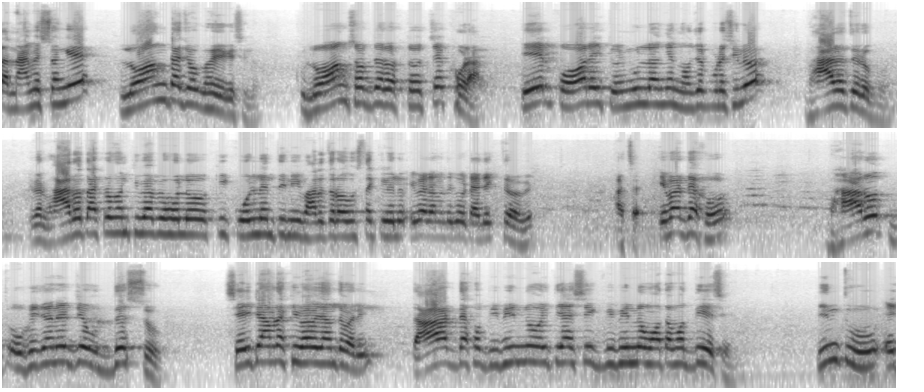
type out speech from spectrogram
তার নামের সঙ্গে লংটা যোগ হয়ে গেছিল। লং শব্দের অর্থ হচ্ছে খোড়া। এরপর এই তৈমুল লংয়ের নজর পড়েছিল ভারতের ওপর। এবার ভারত আক্রমণ কীভাবে হলো, কি করলেন তিনি, ভারতের অবস্থা কি হলো, এবার আমাদেরকে ওটা দেখতে হবে। আচ্ছা এবার দেখো, ভারত অভিযানের যে উদ্দেশ্য, সেইটা আমরা কীভাবে জানতে পারি? তার দেখো, বিভিন্ন ঐতিহাসিক বিভিন্ন মতামত দিয়েছে। কিন্তু এই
